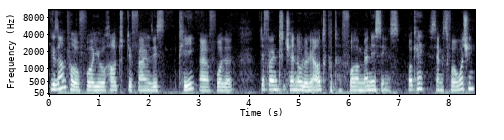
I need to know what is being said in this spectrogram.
example for you how to define this key uh, for the different channel relay output for many things. Okay, thanks for watching.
